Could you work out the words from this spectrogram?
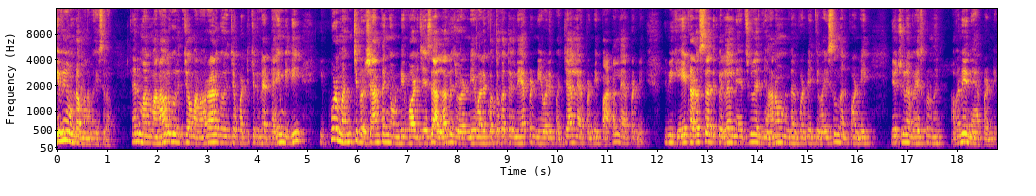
ఏమీ ఉండవు మన వయసులో. కానీ మన మనవల గురించో మనవరాల గురించో పట్టించుకునే టైం ఇది. ఇప్పుడు మంచి ప్రశాంతంగా ఉండి వాళ్ళు చేసే అల్లర్లు చూడండి వాళ్ళకి కొత్త కొత్తవి నేర్పండి వాళ్ళకి పద్యాలు నేర్పండి పాటలు నేర్పండి. మీకు ఏ కడొస్తే అది పిల్లలు నేర్చుకునే జ్ఞానం ఉందనుకోండి ఇది వయసు ఉందనుకోండి నేర్చుకునే వయసు కూడా ఉంది అవన్నీ నేర్పండి.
